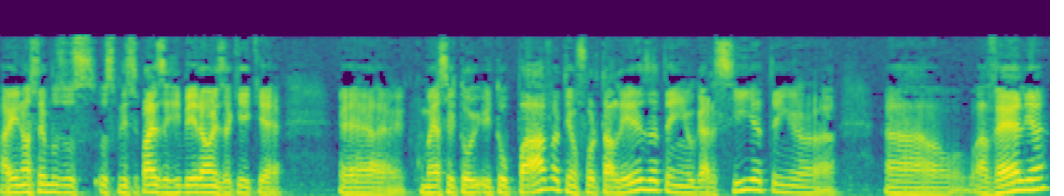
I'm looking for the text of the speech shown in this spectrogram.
Aí nós temos os, os principais ribeirões aqui, que é é, começa Itu, Itupava, tem o Fortaleza, tem o Garcia, tem a, a, a Velha,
